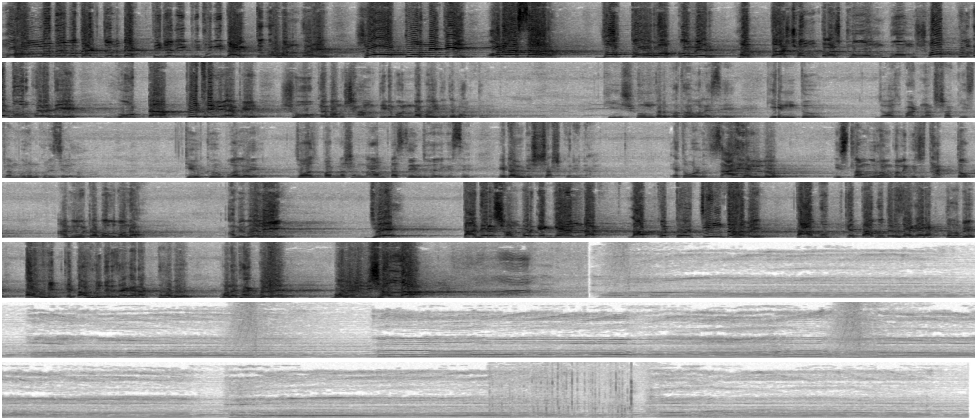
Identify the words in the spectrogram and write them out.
মোহাম্মদের মতো একজন ব্যক্তি যদি পৃথিবী দায়িত্ব গ্রহণ করে, সব দুর্নীতি, অনাচার, যত রকমের হত্যা, সন্ত্রাস, খুন, গুম, সবগুলোকে দূর করে দিয়ে গোটা পৃথিবীব্যাপী সুখ এবং শান্তির বন্যা বই দিতে পারত। কি সুন্দর কথা বলেছে। কিন্তু জর্জ বার্নার শাহ কি ইসলাম গ্রহণ করেছিল? কেউ কেউ বলে জর্জ বার্নার নামটা চেঞ্জ হয়ে গেছে, এটা আমি বিশ্বাস করি না। এত বড় জাহেল লোক। ইসলাম গ্রহণ করলে কিছু থাকতো? আমি ওটা বলব না। আমি বলি যে তাদের সম্পর্কে জ্ঞান লাভ করতে হবে, চিনতে হবে। তাগুতকে তাগুতের জায়গায় রাখতে হবে, তাওহিদকে তাওহিদের জায়গায় রাখতে হবে। মনে থাকবে? বলুন ইনশাল্লাহ।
